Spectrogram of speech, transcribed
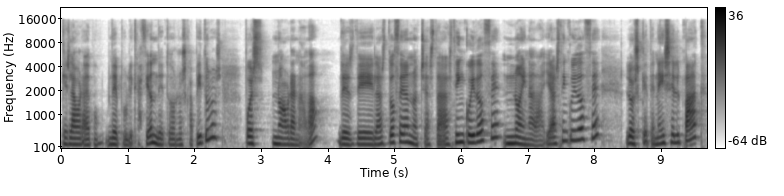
que es la hora de, publicación de todos los capítulos, pues no habrá nada. Desde las 12 de la noche hasta las 5 y 12 no hay nada. Y a las 5 y 12 los que tenéis el pack,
